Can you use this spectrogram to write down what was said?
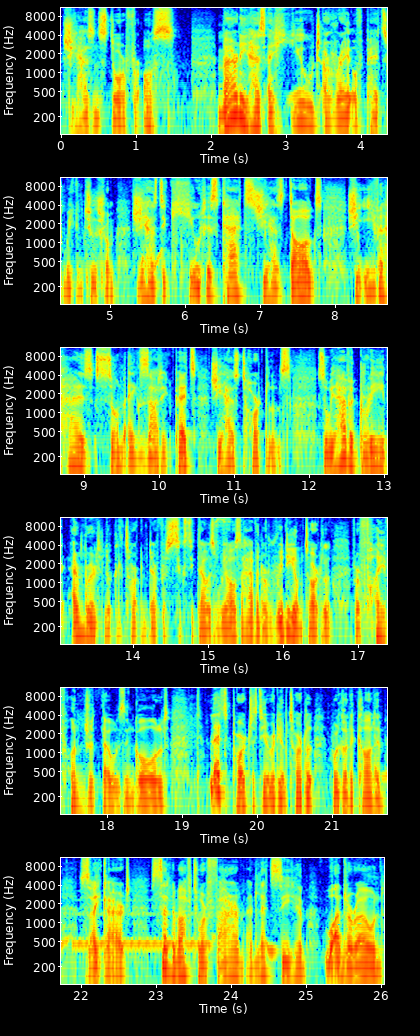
she has in store for us. Marnie has a huge array of pets we can choose from. She has the cutest cats, she has dogs, she even has some exotic pets. She has turtles. So we have a green emerald looking turtle there for 60,000. We also have an iridium turtle for 500,000 gold. Let's purchase the iridium turtle. We're going to call him Zygarde. Send him off to our farm and let's see him waddle around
